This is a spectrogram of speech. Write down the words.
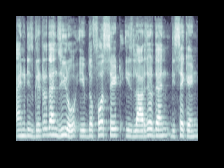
and it is greater than 0 if the first set is larger than the second.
